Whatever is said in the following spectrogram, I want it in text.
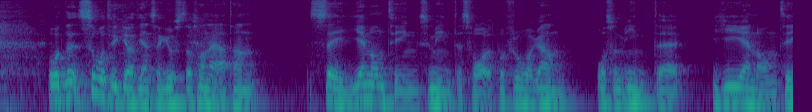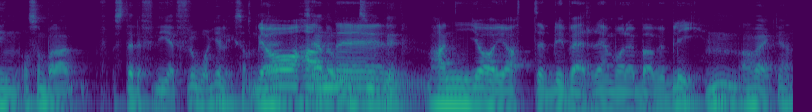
Och det, så tycker jag att Jens Gustafsson är, att han säger någonting som inte är svaret på frågan och som inte ger någonting och som bara ställer fler frågor liksom. Ja han, eh, han gör ju att det blir värre än vad det behöver bli. Mm, ja, verkligen.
